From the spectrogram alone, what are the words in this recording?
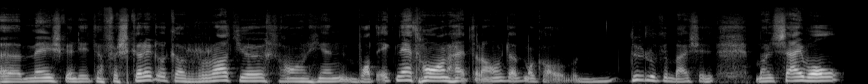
uh, mensen die een verschrikkelijke ratjeugd hadden, wat ik net gewoon had trouwens, dat moet ik al duidelijker bij zeggen, maar zij wel,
